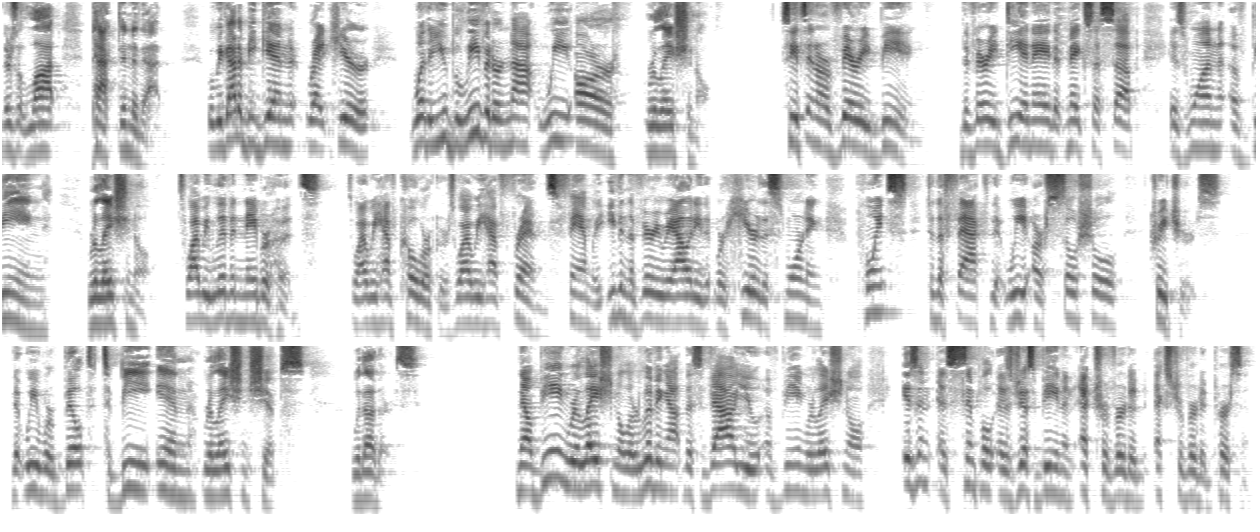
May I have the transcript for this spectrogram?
There's a lot packed into that. But we got to begin right here. Whether you believe it or not, we are relational. See, it's in our very being. The very DNA that makes us up is one of being relational. It's why we live in neighborhoods. It's why we have coworkers, why we have friends, family. Even the very reality that we're here this morning points to the fact that we are social creatures, that we were built to be in relationships with others. Now, being relational or living out this value of being relational isn't as simple as just being an extroverted, extroverted person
